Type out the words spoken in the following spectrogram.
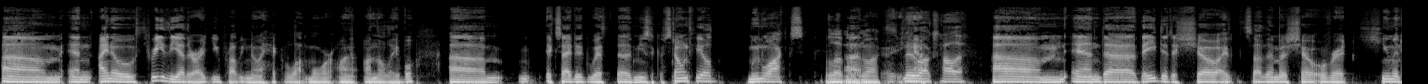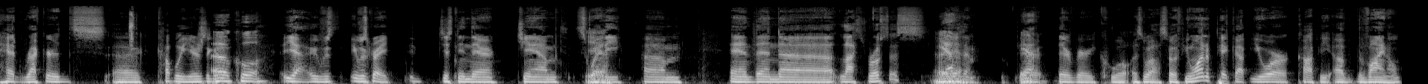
Um, and I know three of the other art. You probably know a heck of a lot more on on the label. Um, excited with the music of Stonefield, Moonwalks. I love Moonwalks. yeah. Moonwalks Holla. Um, and uh, they did a show. I saw them a show over at Human Head Records uh, a couple years ago. Oh, cool. Yeah, it was it was great. Just in there, jammed, sweaty. Um, and then uh, Las Rosas, Yeah. them. They're, Yeah. they're very cool as well. So if you want to pick up your copy of the vinyl,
